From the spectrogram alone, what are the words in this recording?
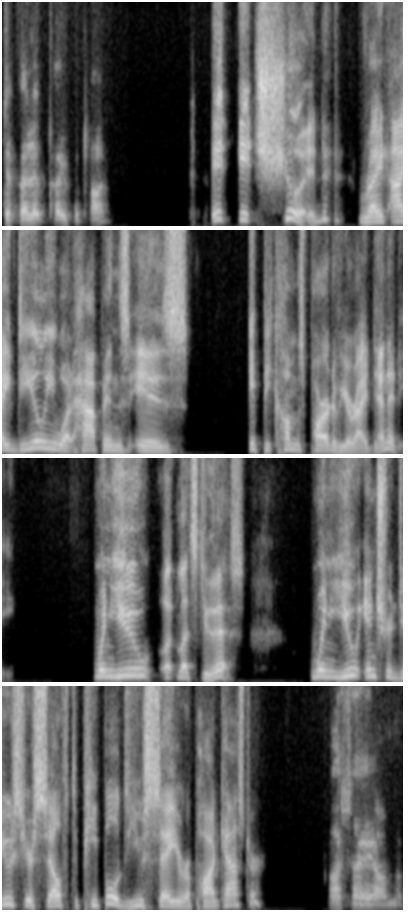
develop over time? It it should, right? Ideally, what happens is it becomes part of your identity. When you let's do this. When you introduce yourself to people, do you say you're a podcaster? I say I'm a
